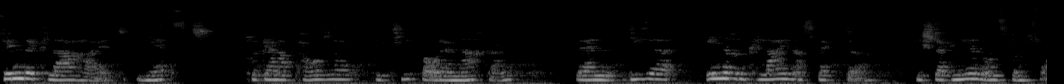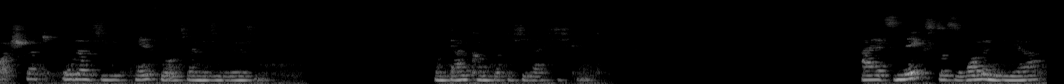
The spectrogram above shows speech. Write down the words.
Finde Klarheit jetzt. Drück gerne auf Pause, geh tiefer oder im Nachgang. Denn diese inneren kleinen Aspekte, die stagnieren unseren Fortschritt oder sie helfen uns, wenn wir sie lösen. Und dann kommt wirklich die Leichtigkeit. Als nächstes wollen wir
